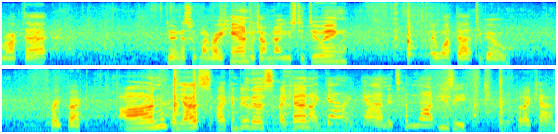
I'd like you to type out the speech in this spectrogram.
Rock that. Doing this with my right hand, which I'm not used to doing. I want that to go right back on. Yes, I can do this. I can, I can, I can. It's not easy, but I can.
